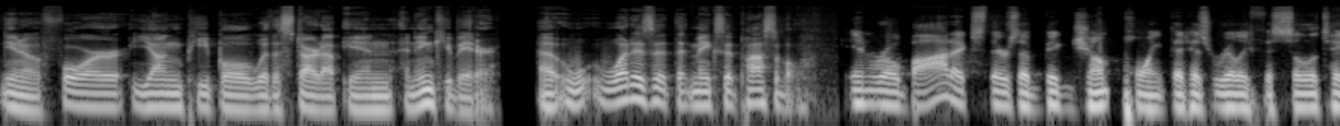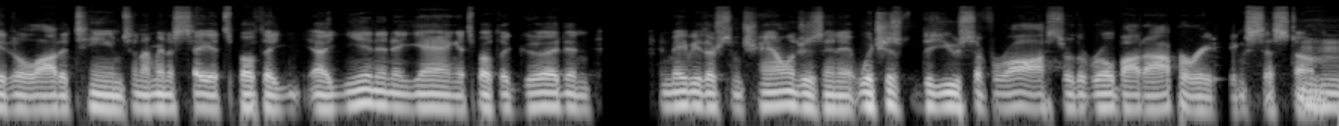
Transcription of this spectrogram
you know, four young people with a startup in an incubator. Uh, what is it that makes it possible? in robotics, there's a big jump point that has really facilitated a lot of teams. And I'm going to say it's both a, a yin and a yang. It's both a good and and maybe there's some challenges in it, which is the use of ROS or the robot operating system. Mm-hmm.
